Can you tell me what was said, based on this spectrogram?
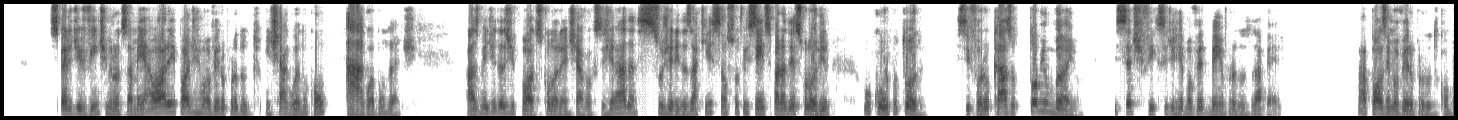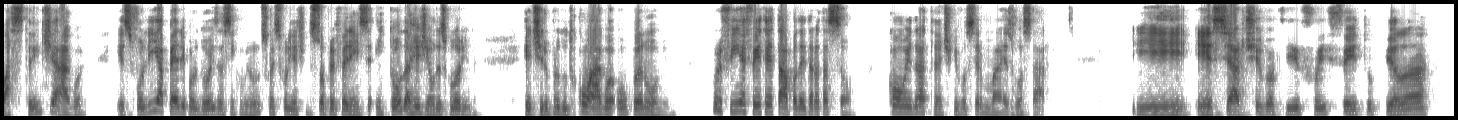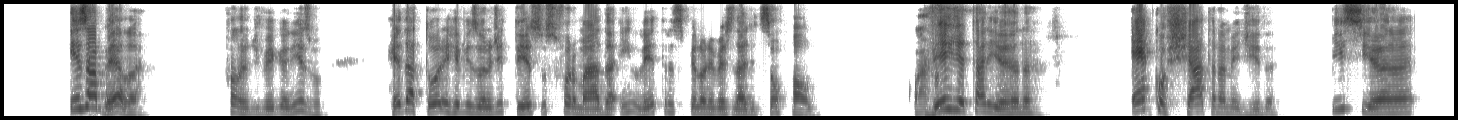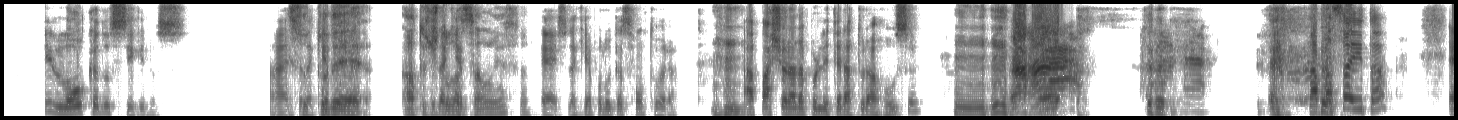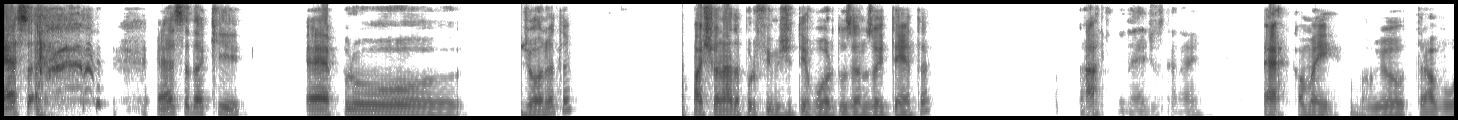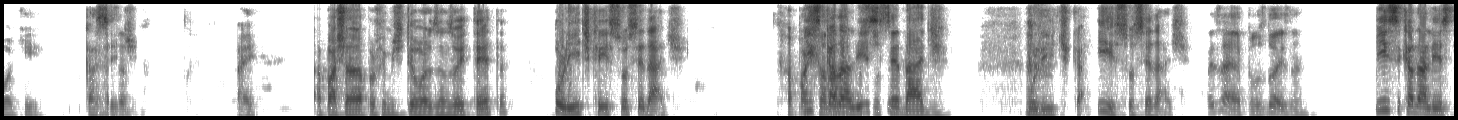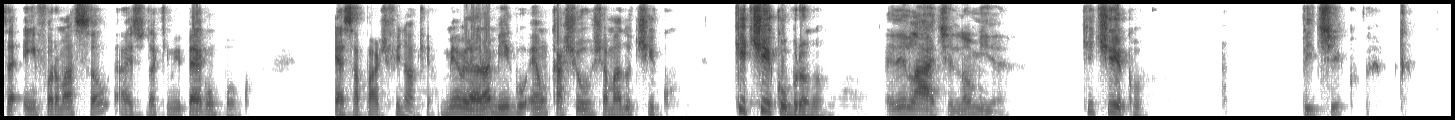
Espere de 20 minutos a meia hora e pode remover o produto, enxaguando com água abundante. As medidas de pó descolorante e água oxigenada sugeridas aqui são suficientes para descolorir o corpo todo. Se for o caso, tome um banho e certifique-se de remover bem o produto da pele. Após remover o produto com bastante água, esfolie a pele por 2 a 5 minutos com esfoliante de sua preferência em toda a região descolorida. Retire o produto com água ou pano úmido. Por fim, é feita a etapa da hidratação, com o hidratante que você mais gostar. E esse artigo aqui foi feito pela Isabela, falando de veganismo, redatora e revisora de textos formada em letras pela Universidade de São Paulo. Quase. Vegetariana, ecochata na medida, pisciana e louca dos signos. Ah, essa Isso daqui tudo é, é autotitulação, isso? é, isso daqui é pro Lucas Fontoura. Apaixonada por literatura russa, tá pra sair, tá? Essa, essa daqui é pro Jonathan, apaixonada por filmes de terror dos anos 80. Tá? Caralho. É, calma aí. O bagulho travou aqui. Cacete. Aí. Apaixonada por filmes de terror dos anos 80. Política e sociedade. Apaixonada por Psicanalista. sociedade. Política e sociedade. Pois é, pelos dois, né? Psicanalista em formação. Ah, isso daqui me pega um pouco. Essa parte final aqui. Ó. Meu melhor amigo é um cachorro chamado Tico. Que Tico, Bruno? Ele late, ele não mia. Que Tico? Pitico.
